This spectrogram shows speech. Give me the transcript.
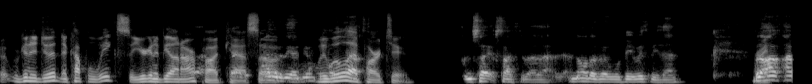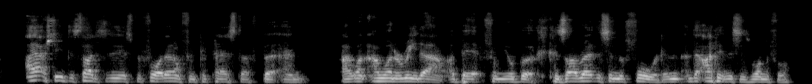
We're going to do it in a couple of weeks. So you're going to be on our podcast. So gonna be on your we will have part two. I'm so excited about that, and Oliver will be with me then. But I, I, actually decided to do this before. I don't often prepare stuff, but um, I want I want to read out a bit from your book because I wrote this in the foreword, and and I think this is wonderful.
